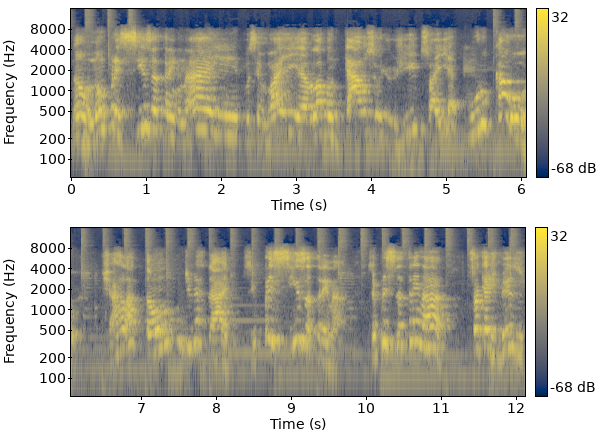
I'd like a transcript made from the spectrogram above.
Não, não precisa treinar e você vai alavancar o seu jiu-jitsu, aí é puro caô. Charlatão de verdade. Você precisa treinar. Você precisa treinar. Só que às vezes,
